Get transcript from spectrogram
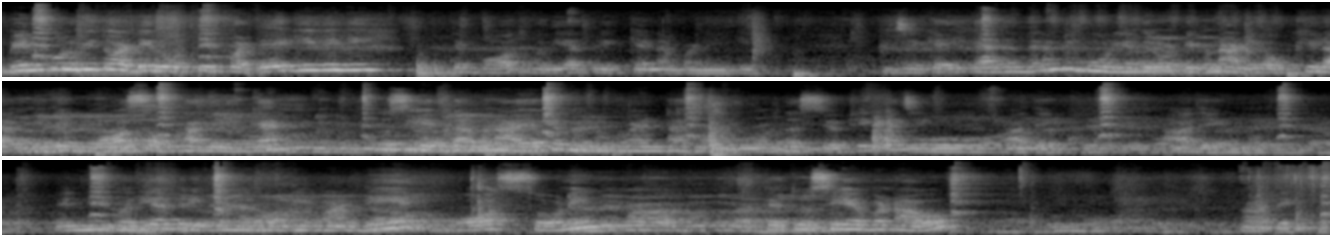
ਬਿਲਕੁਲ ਵੀ ਤੁਹਾਡੀ ਰੋਟੀ ਫਟੇਗੀ ਵੀ ਨਹੀਂ ਤੇ ਬਹੁਤ ਵਧੀਆ ਤਰੀਕੇ ਨਾਲ ਬਣੇਗੀ। ਜੇ ਕਈ ਕਹਿ ਦਿੰਦੇ ਨਾ ਕਿ ਮੂਲੀਆਂ ਦੀ ਰੋਟੀ ਬਣਾਣੀ ਔਖੀ ਲੱਗਦੀ ਤੇ ਬਹੁਤ ਸੌਖਾ ਤਰੀਕਾ ਹੈ। ਤੁਸੀਂ ਇਦਾਂ ਬਣਾਇਓ ਤੇ ਮੈਨੂੰ ਕਮੈਂਟਾਂ 'ਚ ਜ਼ਰੂਰ ਦੱਸਿਓ, ਠੀਕ ਹੈ ਜੀ? ਆ ਦੇਖੋ ਆ ਦੇਖੋ। ਇੰਨੀ ਵਧੀਆ ਤਰੀਕੇ ਨਾਲ ਰੋਟੀ ਬਣਦੀ ਹੈ, ਬਹੁਤ ਸੋਹਣੀ। ਤੇ ਤੁਸੀਂ ਇਹ ਬਣਾਓ। ਆ ਦੇਖੋ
